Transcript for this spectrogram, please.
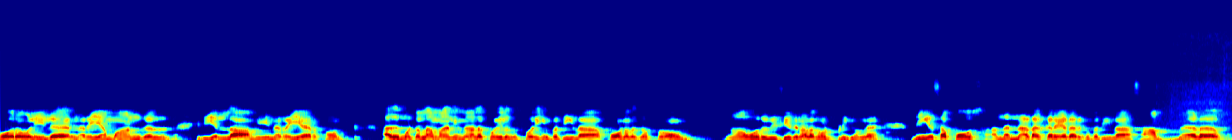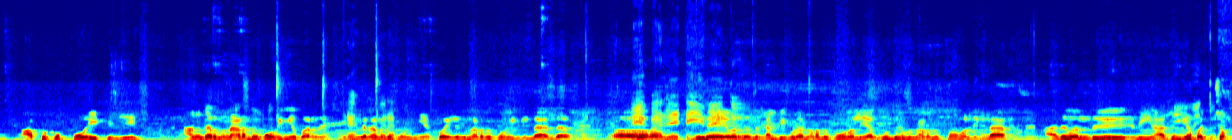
போகிற வழியில் நிறைய மான்கள் இது எல்லாமே நிறையா இருக்கும். அது மட்டும் இல்லாமல் நீ மேலே கோயிலுக்கு போகிறீங்க பார்த்தீங்களா போனதுக்கப்புறம் ஒரு விஷயத்தை நல்லா நோட் பண்ணிக்கோங்க. நீங்கள் சப்போஸ் அந்த நடக்கிற இடம் இருக்குது பார்த்தீங்களா சா மேலே ஷாப்புக்கு போயிட்டு அங்கேருந்து நடந்து போவீங்க பாருங்க. எங்கே நடந்து போவீங்க? கோயிலுக்கு நடந்து போவீங்கல்ல அந்த இதே வந்து அந்த கம்பி கூட நடந்து போகணும் இல்லையா? கூண்டுக்குள்ள நடந்து போவோம் இல்லைங்களா? அது வந்து நீங்கள் அதிகபட்சம்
